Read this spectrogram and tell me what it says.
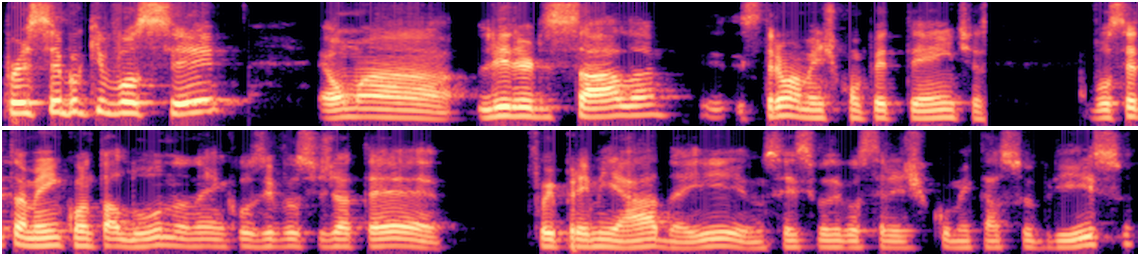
Percebo que você é uma líder de sala extremamente competente. Você também, enquanto aluna, né? Inclusive você já até foi premiada aí. Não sei se você gostaria de comentar sobre isso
